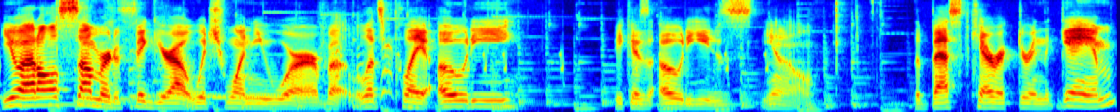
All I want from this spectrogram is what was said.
You had all summer to figure out which one you were, but let's play Odie, because Odie is, you know, the best character in the game.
